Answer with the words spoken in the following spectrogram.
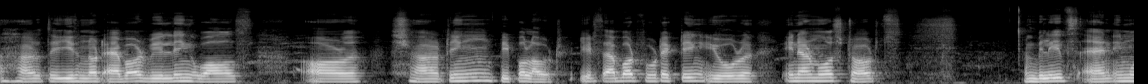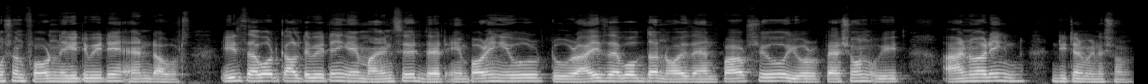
heart is not about building walls or shutting people out. It's about protecting your innermost thoughts, beliefs, and emotion for negativity and doubts. It's about cultivating a mindset that empowering you to rise above the noise and pursue your passion with unwavering determination.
